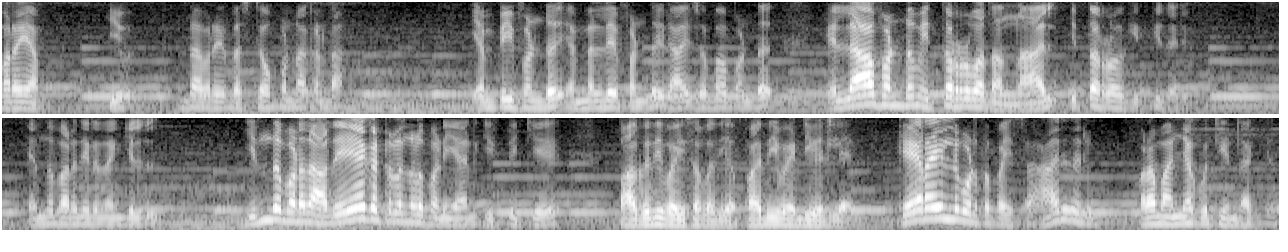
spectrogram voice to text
പറയാം. ഈ എന്താ പറയുക ബസ് സ്റ്റോപ്പ് ഉണ്ടാക്കണ്ട. M P fund M L A fund Rajya Sabha fund എല്ലാ ഫണ്ടും ഇത്ര രൂപ തന്നാൽ ഇത്ര രൂപ കിഫ്ബി തരും. എന്ന് പറഞ്ഞിരുന്നെങ്കിൽ ഇന്ന് പണിത അതേ കെട്ടിടങ്ങൾ പണിയാൻ കിഫ്ബിക്ക് പകുതി പൈസ പതി പതി വേണ്ടി വരില്ലായിരുന്നു കേരളയിൽ കൊടുത്ത പൈസ ആര് തരും? കുറേ മഞ്ഞക്കുറ്റി ഉണ്ടാക്കിയത്.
